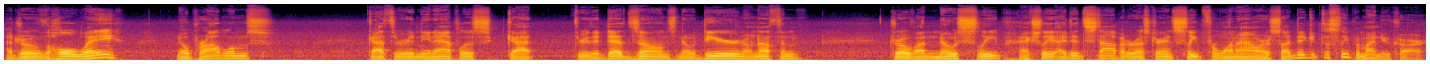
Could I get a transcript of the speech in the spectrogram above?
I drove the whole way, no problems. Got through Indianapolis, got through the dead zones, no deer, no nothing drove on no sleep. Actually, I did stop at a restaurant and sleep for one hour, so I did get to sleep in my new car.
